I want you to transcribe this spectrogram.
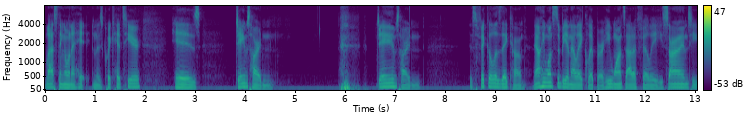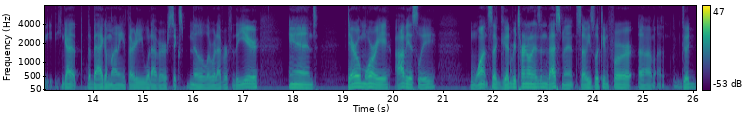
Last thing I want to hit in these quick hits here is James Harden. James Harden, as fickle as they come. Now he wants to be an LA Clipper. He wants out of Philly. He signs. He he got the bag of money, thirty whatever, six mil or whatever for the year, and Daryl Morey obviously wants a good return on his investment, so he's looking for um, a good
